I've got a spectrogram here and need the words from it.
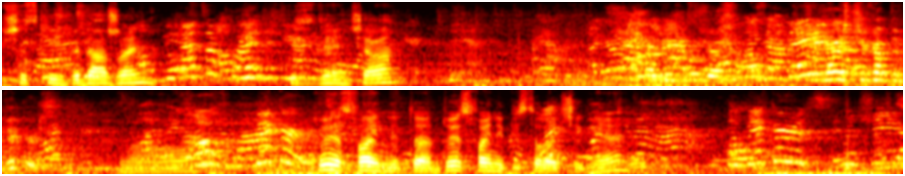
wszystkich wydarzeń i zdjęcia. guys check out the Vickers. Oh! Tu jest fajny ten, tu jest fajny pistolecik, nie? The Vickers machine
